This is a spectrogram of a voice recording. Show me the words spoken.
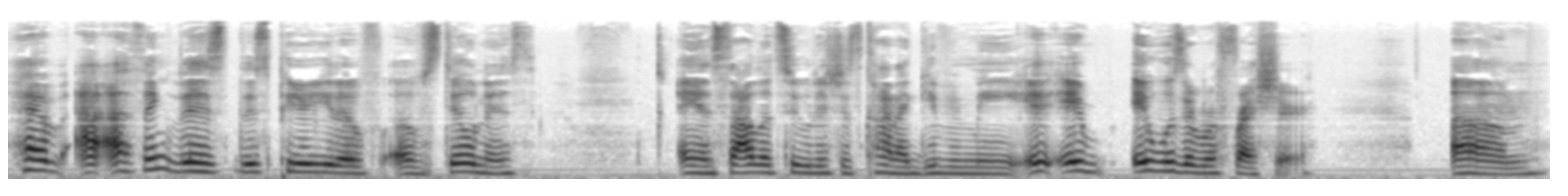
have I, I think this this period of, of stillness and solitude is just kind of giving me it, it it was a refresher. Um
